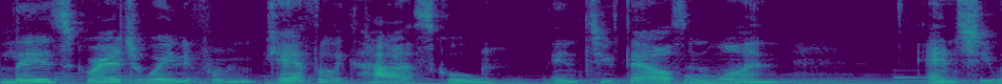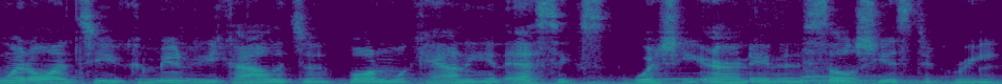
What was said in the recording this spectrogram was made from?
Liz graduated from Catholic High School in 2001 and she went on to Community College of Baltimore County in Essex where she earned an associate's degree.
